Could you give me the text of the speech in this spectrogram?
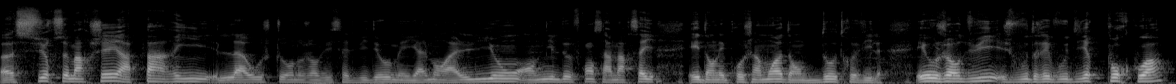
euh, sur ce marché à Paris, là où je tourne aujourd'hui cette vidéo, mais également à Lyon, en Ile-de-France, à Marseille et dans les prochains mois dans d'autres villes. Et aujourd'hui, je voudrais vous dire pourquoi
